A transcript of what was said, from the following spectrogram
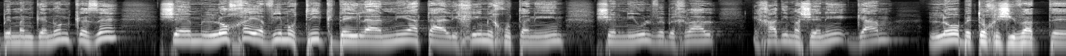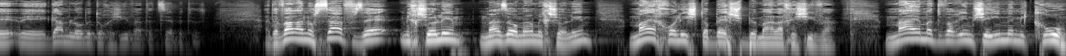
במנגנון כזה שהם לא חייבים אותי כדי להניע תהליכים איכותניים של ניהול ובכלל אחד עם השני, גם לא בתוך ישיבת, אה, אה, גם לא בתוך ישיבת הצוות הזה. הדבר הנוסף זה מכשולים. מה זה אומר מכשולים? מה יכול להשתבש במהלך ישיבה? מה הם הדברים שאם הם יקרו,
